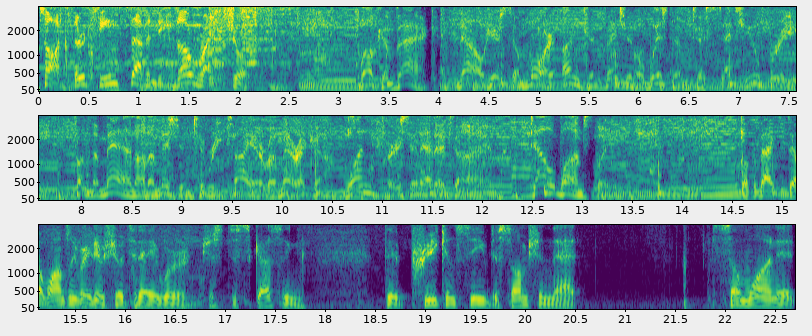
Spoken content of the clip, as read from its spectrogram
Talk 1370, the right choice. Welcome back. Now, here's some more unconventional wisdom to set you free from the man on a mission to retire America, one person at a time, Del Walmsley. Welcome back to Del Walmsley Radio Show. Today we're just discussing the preconceived assumption that someone at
